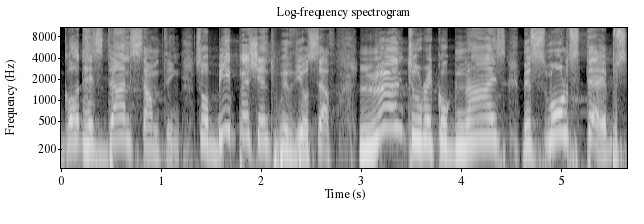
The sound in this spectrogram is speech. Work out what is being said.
God has done something. So be patient with yourself. Learn to recognize the small steps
